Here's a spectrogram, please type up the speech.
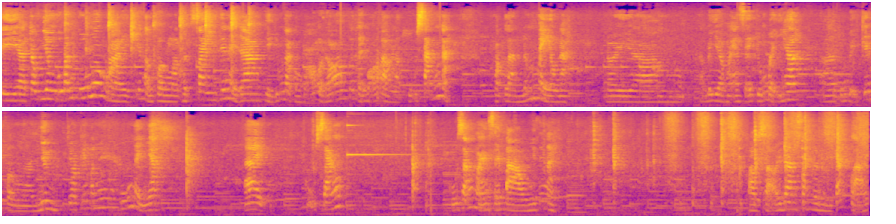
Thì trong nhân của bánh cuốn á, ngoài cái thành phần mà thịt xay như thế này ra thì chúng ta còn bỏ vào đó có thể bỏ vào là củ sắn nè hoặc là nấm mèo nè. Rồi à, bây giờ mà anh sẽ chuẩn bị ha. À, chuẩn bị cái phần nhân cho cái bánh cuốn này nha. Đây củ sắn củ sắn mà em sẽ bào như thế này. Bào sợi ra xong rồi mình cắt lại.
